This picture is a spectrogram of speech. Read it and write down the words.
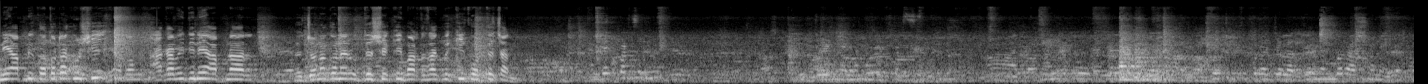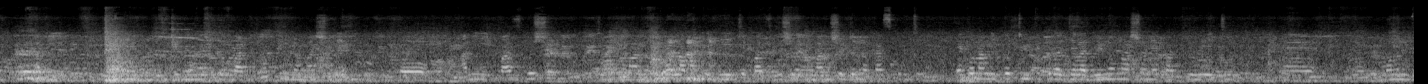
নিয়ে আপনি কতটা খুশি এবং আগামী দিনে আপনার জনগণের উদ্দেশ্যে কী বার্তা থাকবে, কি করতে চান? হান্ড্রেড পার্সেন্ট জয় নিয়ে হান্ড্রেড পার্সেন্ট আর যেহেতু ত্রিপুরা জেলার দুই নম্বর আসনে আমি মনোনীত প্রার্থী তিন নম্বর আসনে তো আমি পাঁচ বছর দল আমাকে দিয়েছে পাঁচ বছর মানুষের জন্য কাজ করেছি এখন আমি পশ্চিম ত্রিপুরা জেলার দুই নম্বর আসনে প্রার্থী হয়েছি মনোনীত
